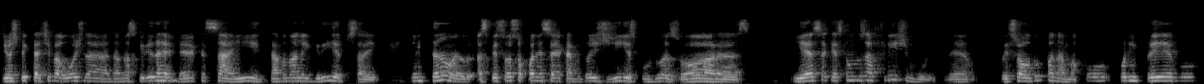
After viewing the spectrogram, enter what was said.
tinha uma expectativa hoje da, da nossa querida Rebeca sair, estava na alegria para sair. Então, eu, as pessoas só podem sair a cada dois dias, por duas horas. E essa questão nos aflige muito, né? O pessoal do Panamá, por, por emprego,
